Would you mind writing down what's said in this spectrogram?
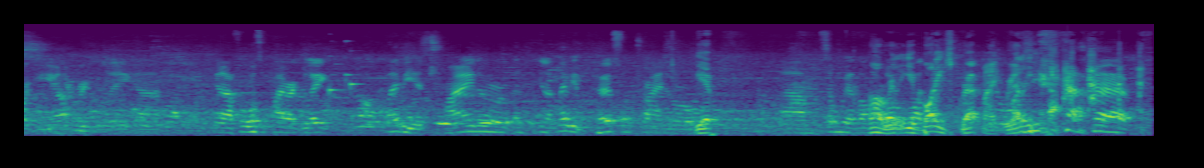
rugby union, rugby league. Uh, you know, if I wasn't playing rugby league, maybe a trainer, or, you know, maybe a personal trainer, or Yep. um, somewhere along. Oh, really? Your body's crap, mate. Really?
